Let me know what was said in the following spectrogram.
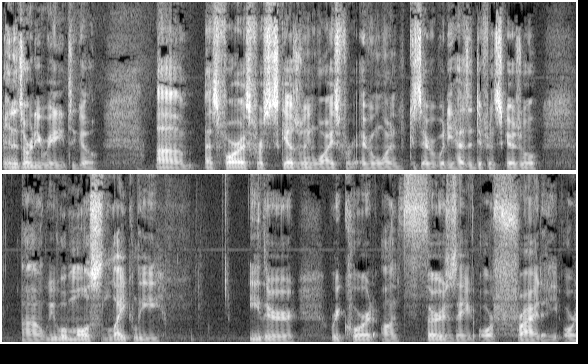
and it's already ready to go. Um, as far as for scheduling wise for everyone, because everybody has a different schedule, uh, we will most likely either record on Thursday or Friday or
